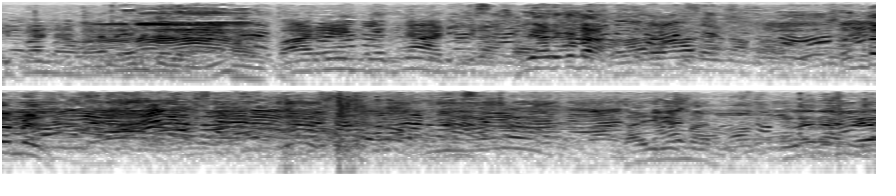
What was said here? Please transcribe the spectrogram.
இப்ப நான் அடிக்கிறாங்க செந்தமிழ் தைரியமா இருக்கு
